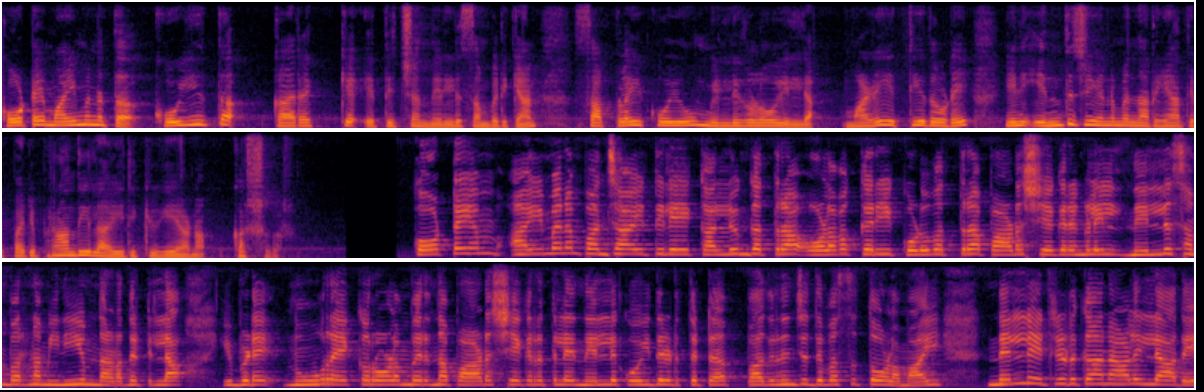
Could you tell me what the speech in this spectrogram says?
കോട്ടയം മൈമനത്ത് കൊയ്ത കരയ്ക്ക് എത്തിച്ച നെല്ല് സംഭരിക്കാൻ സപ്ലൈകോയോ മില്ലുകളോ ഇല്ല. മഴ എത്തിയതോടെ ഇനി എന്തു ചെയ്യണമെന്നറിയാതെ പരിഭ്രാന്തിയിലായിരിക്കുകയാണ് കർഷകർ. കോട്ടയം ഐമനം പഞ്ചായത്തിലെ കല്ലുങ്കത്ര ഒളവക്കരി കൊടുവത്ര പാടശേഖരങ്ങളിൽ നെല്ല് സംഭരണം ഇനിയും നടന്നിട്ടില്ല. ഇവിടെ നൂറ് ഏക്കറോളം വരുന്ന പാടശേഖരത്തിലെ നെല്ല് കൊയ്തെടുത്തിട്ട് പതിനഞ്ച് ദിവസത്തോളമായി. നെല്ല് ഏറ്റെടുക്കാൻ ആളില്ലാതെ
